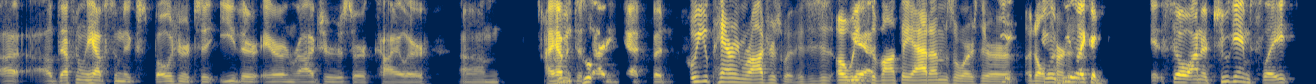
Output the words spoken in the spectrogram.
I, will definitely have some exposure to either Aaron Rodgers or Kyler. Um, I haven't decided who, yet, but who are you pairing Rodgers with? Is it just always yeah. Davante Adams, or is there it, an alternative? like a so on a two game slate,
